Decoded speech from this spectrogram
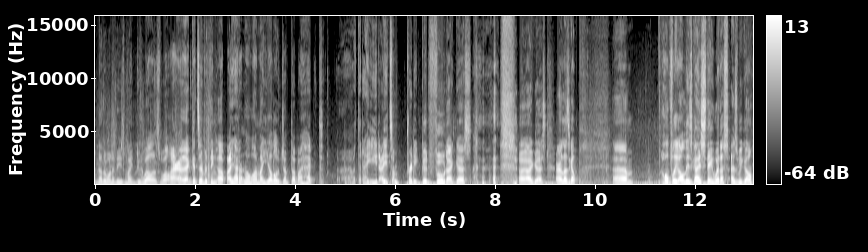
Another one of these might do well as well. All right, that gets everything up. I, I don't know why my yellow jumped up. I had. Uh, what did I eat? I ate some pretty good food, I guess. I, I guess. All right, let's go. Um, hopefully all these guys stay with us as we go.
